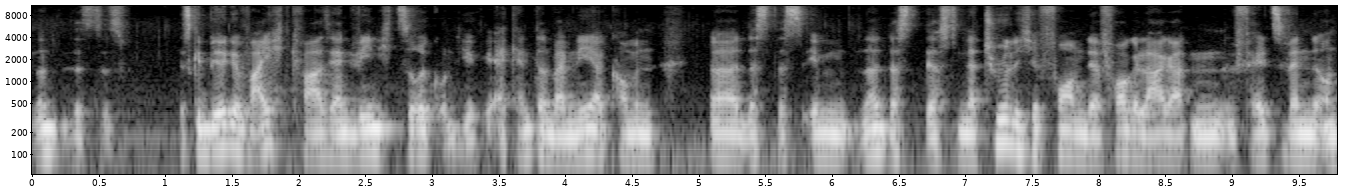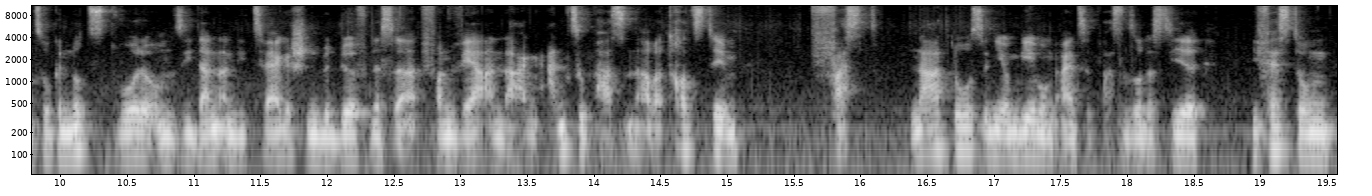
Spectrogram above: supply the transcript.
ne, das, das, das Gebirge weicht quasi ein wenig zurück und ihr erkennt dann beim Näherkommen, äh, dass das eben, ne, dass, dass die natürliche Form der vorgelagerten Felswände und so genutzt wurde, um sie dann an die zwergischen Bedürfnisse von Wehranlagen anzupassen, aber trotzdem fast nahtlos in die Umgebung einzupassen, sodass die die Festung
